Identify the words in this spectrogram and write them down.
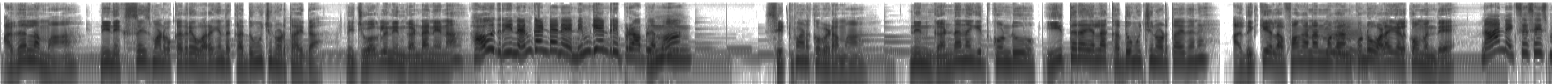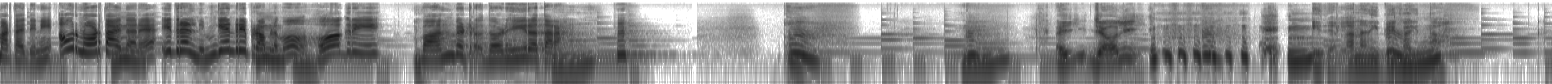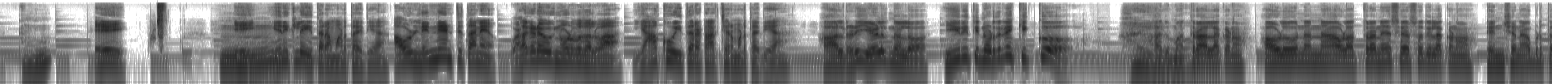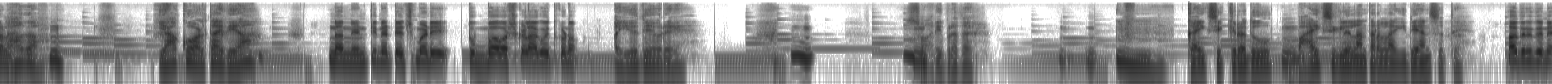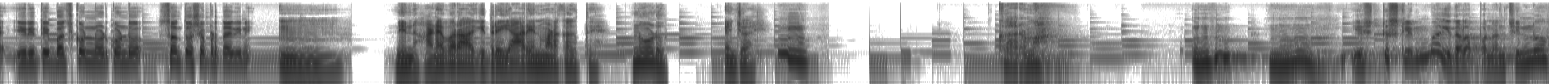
ಅದಲ್ಲಮ್ಮ ನೀನ್ ಎಕ್ಸರ್ಸೈಸ್ ಮಾಡ್ಬೇಕಾದ್ರೆ ಹೊರಗಿಂದ ಕದ್ದು ಮುಚ್ಚಿ ನೋಡ್ತಾ ಇದ್ದ. ನಿಜವಾಗ್ಲೂ ನಿನ್ ಗಂಡನೇನಾ? ಹೌದ್ರಿ ನನ್ ಗಂಡನೇ ನಿಮ್ಗೇನ್ರಿ ಪ್ರಾಬ್ಲಮ್ ಸಿಟ್ ಮಾಡ್ಕೋಬೇಡಮ್ಮ. ನಿನ್ ಗಂಡನಾಗ ಇದ್ಕೊಂಡು ಈ ತರ ಎಲ್ಲ ಕದ್ದು ಮುಚ್ಚಿ ನೋಡ್ತಾ ಇದ್ದಾನೆ? ಅದಕ್ಕೆ ಲಫಂಗ ನನ್ ಮಗ. ಅನ್ಕೊಂಡು ಒಳಗೆ ಎಳ್ಕೊಂಡ್ ಬಂದೆ. ನಾನ್ ಎಕ್ಸರ್ಸೈಸ್ ಮಾಡ್ತಾ ಇದ್ದೀನಿ. ಅವ್ರು ನೋಡ್ತಾ ಇದ್ದಾರೆ ಇದ್ರಲ್ಲಿ ನಿಮ್ಗೇನ್ರಿ ಪ್ರಾಬ್ಲಮ್ ಹೋಗ್ರಿ. ಬಂದ್ಬಿಟ್ರು ದೊಡ್ಡ ಹೀರೋ ತರ. ಹ್ಮ್. ಐ ಜಾಲಿ. ಇದೆಲ್ಲ ನನಗೆ ಬೇಕಾಗಿತ್ತ? ಏಯ್ ಏಯ್ ಏನಕ್ಲೇ ಈ ತರ ಮಾಡ್ತಾ ಇದೀಯಾ? ಅವಳು ನಿನ್ನೆ ಹೆಂಡ್ತಿ ತಾನೆ ಒಳಗಡೆ ಹೋಗಿ ನೋಡ್ಬೋದಲ್ವಾ? ಯಾಕೋ ಈ ತರ ಟಾರ್ಚರ್ ಮಾಡ್ತಾ ಇದೀಯಾ? ಆಲ್ರೆಡಿ ಹೇಳಿದ್ನಲ್ಲೋ ಈ ರೀತಿ ನೋಡಿದ್ರೆ ಕಿಕ್ಕು. ಅದು ಮಾತ್ರ ಅಲ್ಲ ಕಣೋ ಅವಳು ನನ್ನ ಅವಳ ಹತ್ರನೇ ಸೇರ್ಸೋದಿಲ್ಲ ಕಣೋ ಟೆನ್ಷನ್ ಆಗ್ಬಿಡ್ತಾಳ. ಆಗ? ಯಾಕೋ ಅಳ್ತಾ ಇದೀಯಾ? ನನ್ನ ಹೆಂಡತಿನ ಟಚ್ ಮಾಡಿ ತುಂಬಾ ವರ್ಷಗಳಾಗೋಯ್ತು ಕಣೋ. ಅಯ್ಯೋ ದೇವ್ರೆ. ಸಾರಿ ಬ್ರದರ್ ಕೈಗೆ ಸಿಕ್ಕಿರೋದು. ಬಾಯಿಗೆ ಸಿಗ್ಲಿಲ್ಲ ಅಂತಾರಲ್ಲ ಇದೆ ಅನ್ಸುತ್ತೆ. ಅದರಿಂದನೇ ಈ ರೀತಿ ಬಚ್ಕೊಂಡು ನೋಡ್ಕೊಂಡು ಸಂತೋಷ ಪಡ್ತಾ ಇದ್ದೀನಿ. ನಿನ್ನ ಹಣೆ ಬರ ಆಗಿದ್ರೆ ಯಾರೇನ್ ಮಾಡಕ್ಕಾಗುತ್ತೆ? ನೋಡು ಎಂಜಾಯ್ ಕರ್ಮ. ಎಷ್ಟು ಸ್ಲಿಮ್ ಆಗಿದ್ದಾಳಪ್ಪ ನನ್ನ ಚಿನ್ನು.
